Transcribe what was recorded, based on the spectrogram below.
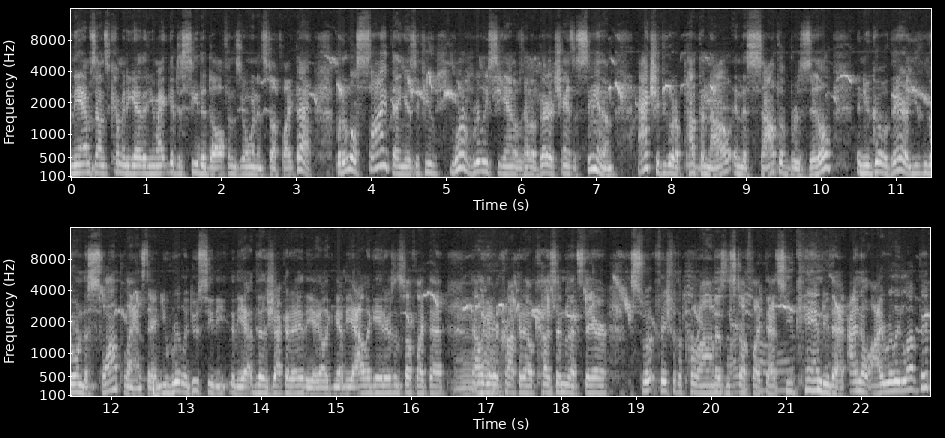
the Amazon's coming together. You might get to see the dolphins going and stuff like that. But a little side thing is, if you want to really see animals and have a better chance of seeing them, actually, if you go to Pantanal in the south of Brazil and you go there, you can go in the swamplands there, and you really do see the the, the jacare, the like the alligators and stuff like that. Mm-hmm. Alligator crocodile cousin that's there, fish with the piranhas and stuff like that. So you can do that. I know I really loved it.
